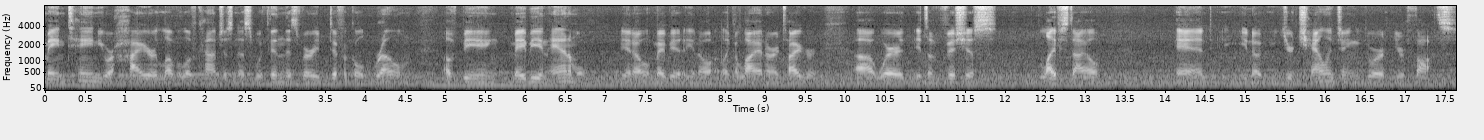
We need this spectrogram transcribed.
maintain your higher level of consciousness within this very difficult realm of being maybe an animal, you know, maybe you know like a lion or a tiger, uh, where it's a vicious lifestyle, and you know you're challenging your your thoughts,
